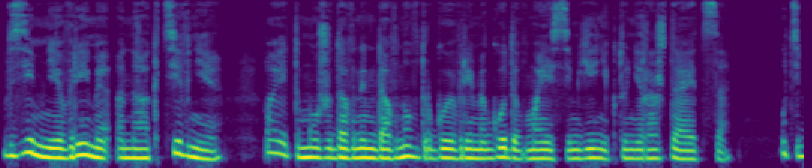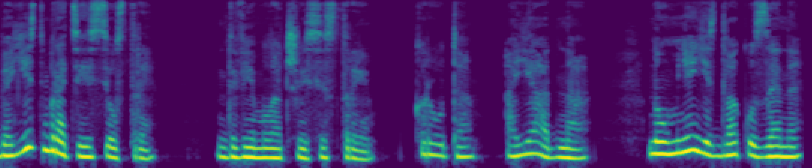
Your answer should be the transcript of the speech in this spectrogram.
В зимнее время она активнее, поэтому уже давным-давно в другое время года в моей семье никто не рождается. У тебя есть братья и сестры? Две младшие сестры. Круто. А я одна. Но у меня есть два кузена.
